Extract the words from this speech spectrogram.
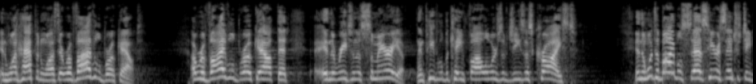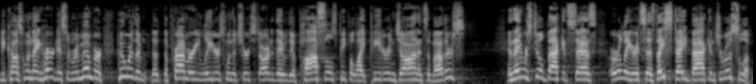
and what happened was that revival broke out. A revival broke out that in the region of Samaria, and people became followers of Jesus Christ. And then what the Bible says here, it's interesting because when they heard this, and remember, who were the, the, the, primary leaders when the church started? They were the apostles, people like Peter and John and some others. And they were still back, it says, earlier, it says they stayed back in Jerusalem.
